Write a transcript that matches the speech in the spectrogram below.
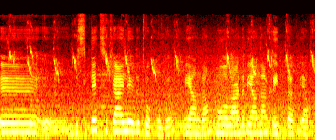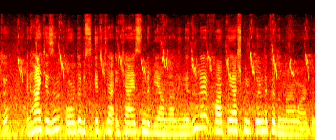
e, bisiklet hikayeleri de topladı bir yandan. Molalarda bir yandan kayıt da yaptı. Hani herkesin orada bisiklet hikaye- hikayesini de bir yandan dinledim ve farklı yaş gruplarında kadınlar vardı.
